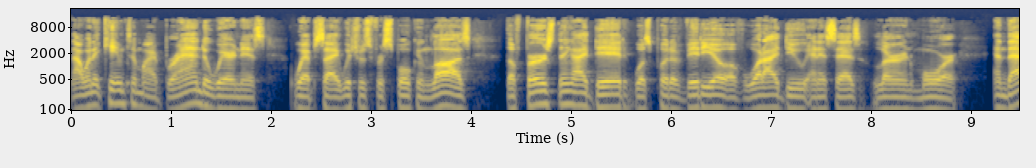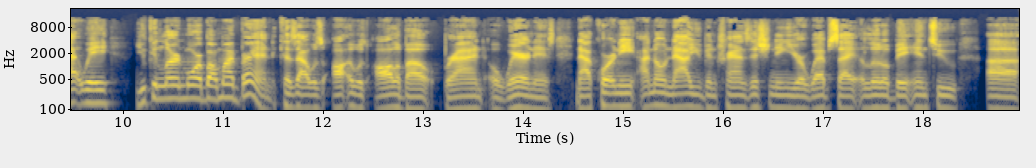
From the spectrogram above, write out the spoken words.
Now, when it came to my brand awareness website, which was for spoken laws, the first thing I did was put a video of what I do, and it says "Learn more." And that way, you can learn more about my brand because I was all, it was all about brand awareness. Now, Courtney, I know now you've been transitioning your website a little bit into uh,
